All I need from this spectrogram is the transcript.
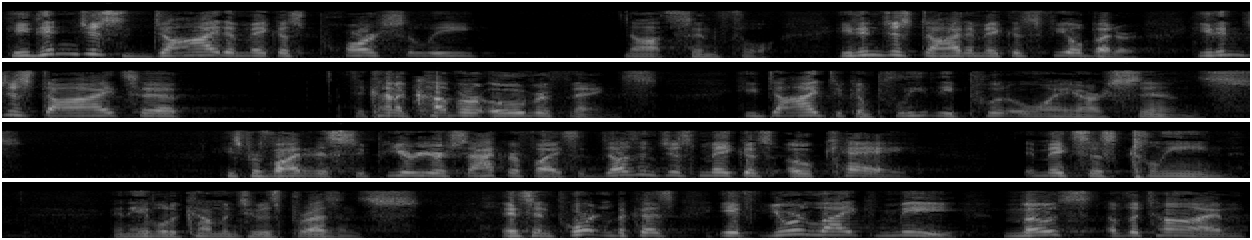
He didn't just die to make us partially not sinful. He didn't just die to make us feel better. He didn't just die to, to kind of cover over things. He died to completely put away our sins. He's provided a superior sacrifice that doesn't just make us okay, it makes us clean and able to come into His presence. It's important because if you're like me, most of the time,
